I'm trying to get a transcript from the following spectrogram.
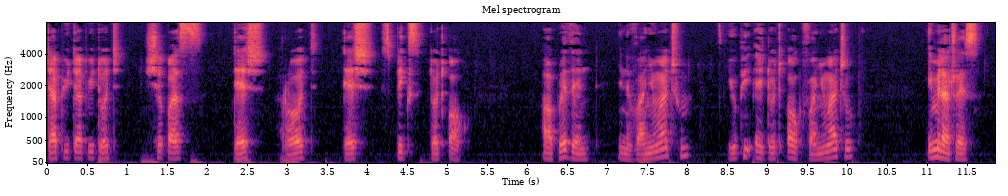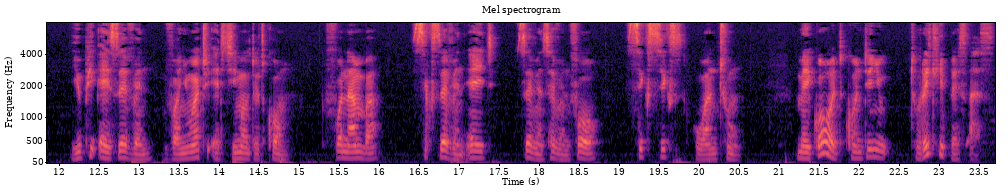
www.shepherds-rod-speaks.org. Our brethren in Vanuatu, upa.org Vanuatu, email address upa7vanuatu at gmail.com, phone number 678 774 6612. May God continue to richly bless us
